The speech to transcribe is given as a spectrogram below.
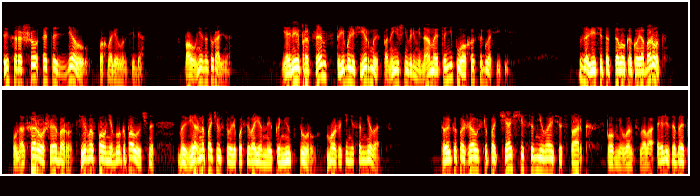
«Ты хорошо это сделал», — похвалил он себя. «Вполне натурально». Я имею процент с прибыли фирмы. По нынешним временам это неплохо, согласитесь. Зависит от того, какой оборот. У нас хороший оборот. Фирма вполне благополучна. Мы верно почувствовали послевоенную конъюнктуру. Можете не сомневаться. Только, пожалуйста, почаще сомневайся, Спарк, вспомнил он слова Элизабет,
